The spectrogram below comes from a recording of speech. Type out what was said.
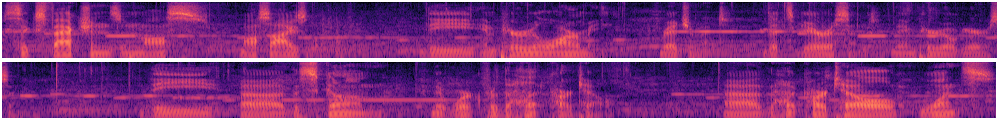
six factions in Mos Mos Eisley, the Imperial Army Regiment that's garrisoned, the Imperial Garrison, the uh, the scum that work for the Hutt Cartel. Uh, the Hutt Cartel wants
